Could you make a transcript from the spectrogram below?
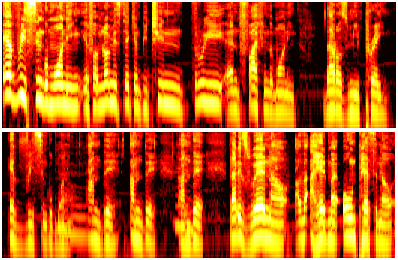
every single morning, if I'm not mistaken, between three and five in the morning, that was me praying every single morning. I'm there. I'm there. I'm there. That is where now I I had my own personal,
